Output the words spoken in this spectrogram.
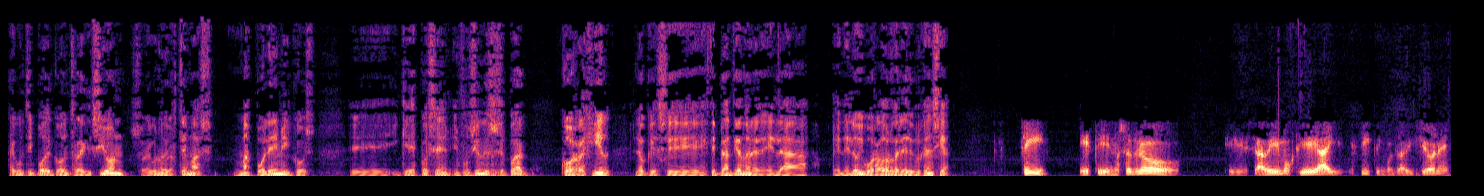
algún tipo de contradicción sobre alguno de los temas más polémicos eh, y que después, en, función de eso, se pueda corregir lo que se esté planteando en, la, en el hoy borrador de ley de urgencia? Sí, este, nosotros eh, sabemos que hay, existen contradicciones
